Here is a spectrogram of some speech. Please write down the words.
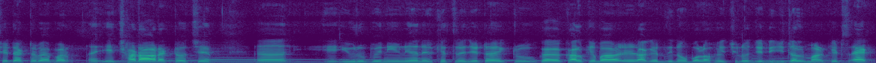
সেটা একটা ব্যাপার। এছাড়া আর একটা হচ্ছে ইউরোপিয়ান ইউনিয়নের ক্ষেত্রে যেটা একটু কালকে বা এর আগের দিনেও বলা হয়েছিল যে ডিজিটাল মার্কেটস অ্যাক্ট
